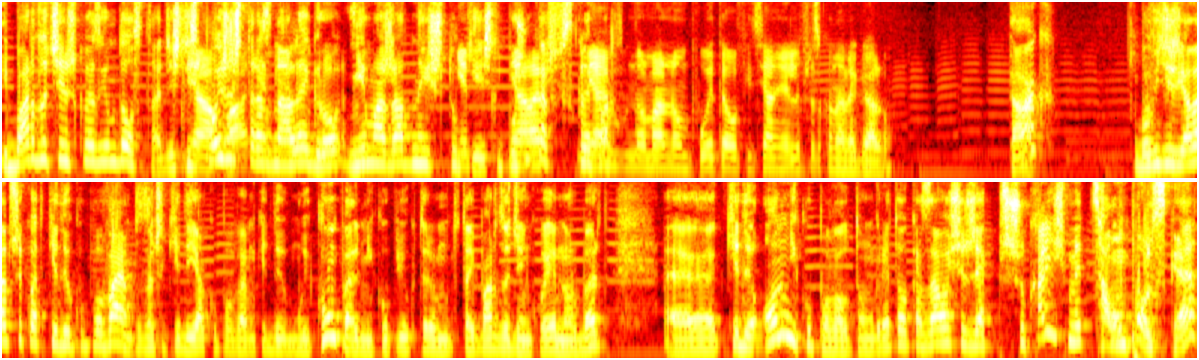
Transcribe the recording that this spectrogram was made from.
I bardzo ciężko jest ją dostać. Jeśli Miała, spojrzysz teraz nie na. Allegro, nie ma żadnej sztuki. Jeśli miałem- poszukasz w sklepach... Miałem normalną płytę oficjalnie, ale wszystko na legalu. Tak? Bo widzisz, ja na przykład kiedy kupowałem, to znaczy kiedy ja kupowałem, kiedy mój kumpel mi kupił, któremu tutaj bardzo dziękuję, Norbert, e, kiedy on mi kupował tą grę, to okazało się, że jak przeszukaliśmy całą Polskę,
